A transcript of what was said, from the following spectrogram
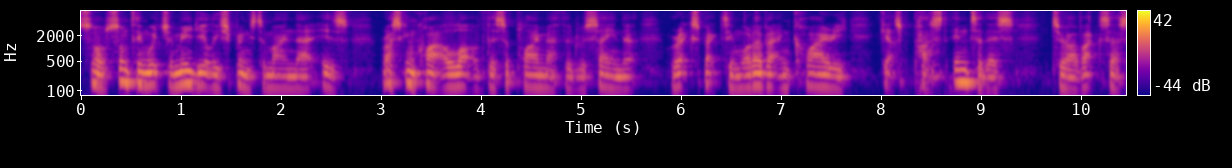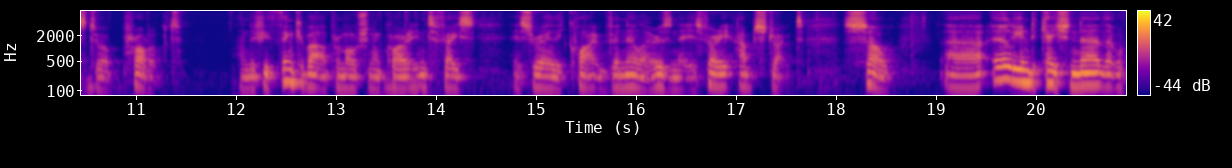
So something which immediately springs to mind there is we're asking quite a lot of this apply method. We're saying that we're expecting whatever inquiry gets passed into this to have access to a product. And if you think about a promotion inquiry interface, it's really quite vanilla, isn't it? It's very abstract. So uh, early indication there that we're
